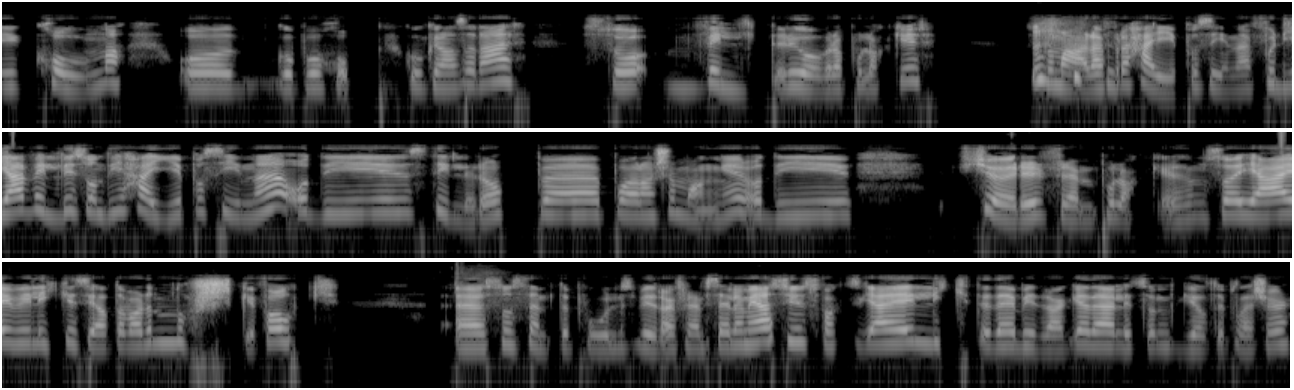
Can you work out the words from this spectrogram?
i Kollen da, og går på hoppkonkurranser der, så velter de over av polakker som er der for å heie på sine. For de er veldig sånn, de heier på sine, og de stiller opp uh, på arrangementer. Og de kjører frem polakker. Liksom. Så jeg vil ikke si at det var det norske folk uh, som stemte Polens bidrag frem. Selv om jeg syns faktisk jeg likte det bidraget. Det er litt sånn guilty pleasure.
